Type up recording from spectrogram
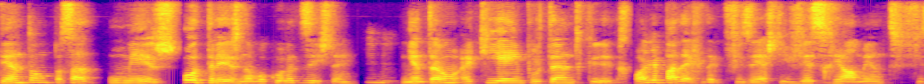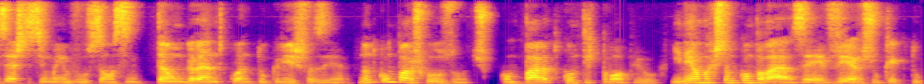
tentam passar um mês ou três na loucura desistem. Uhum. E então aqui é importante que olha para a década que fizeste e vê se realmente fizeste assim uma evolução assim tão grande quanto tu querias fazer. Não te compares com os outros, compara-te contigo próprio. E nem é uma questão de comparares, é veres o que é que tu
